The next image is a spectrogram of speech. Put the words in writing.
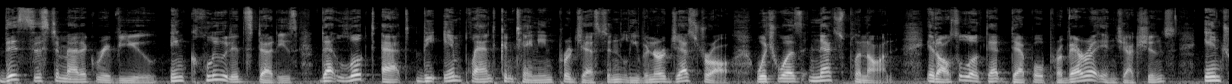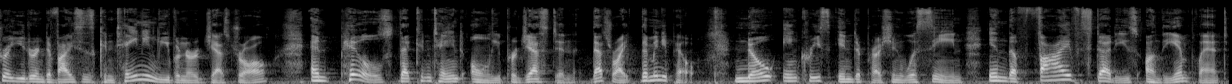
This systematic review included studies that looked at the implant containing progestin levonorgestrel, which was Nexplanon. It also looked at Depo-Provera injections, intrauterine devices containing levonorgestrel, and pills that contained only progestin. That's right, the mini pill. No increase in depression was seen in the five studies on the implant,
